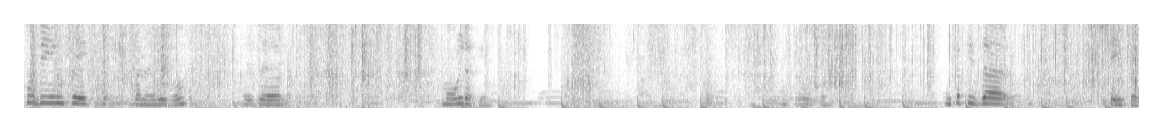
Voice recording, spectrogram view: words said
পুডিং কেক বানিয়ে দেব ইজ মোল্ড আর কি এটা pizza shaper.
